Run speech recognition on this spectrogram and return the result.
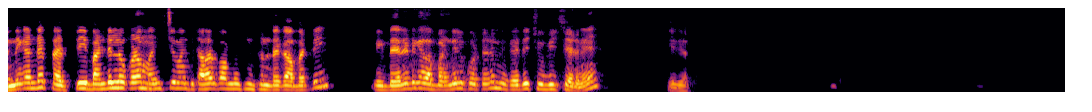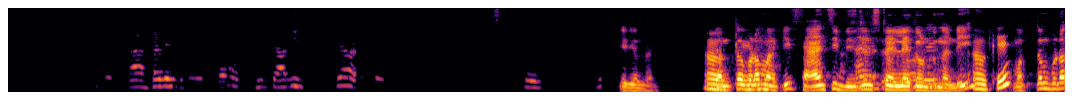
ఎందుకంటే ప్రతి బండిల్లో కూడా మంచి మంచి కలర్ కాంబినేషన్స్ ఉంటాయి కాబట్టి మీకు డైరెక్ట్గా బండిల్ కొట్టడం మీకు అయితే చూపించడమే ఇది ఇది ఉందండి ఇదంతా కూడా మనకి ఫ్యాన్సీ డిజిటల్ స్టైల్ అయితే ఉంటుందండి. ఓకే. మొత్తం కూడా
